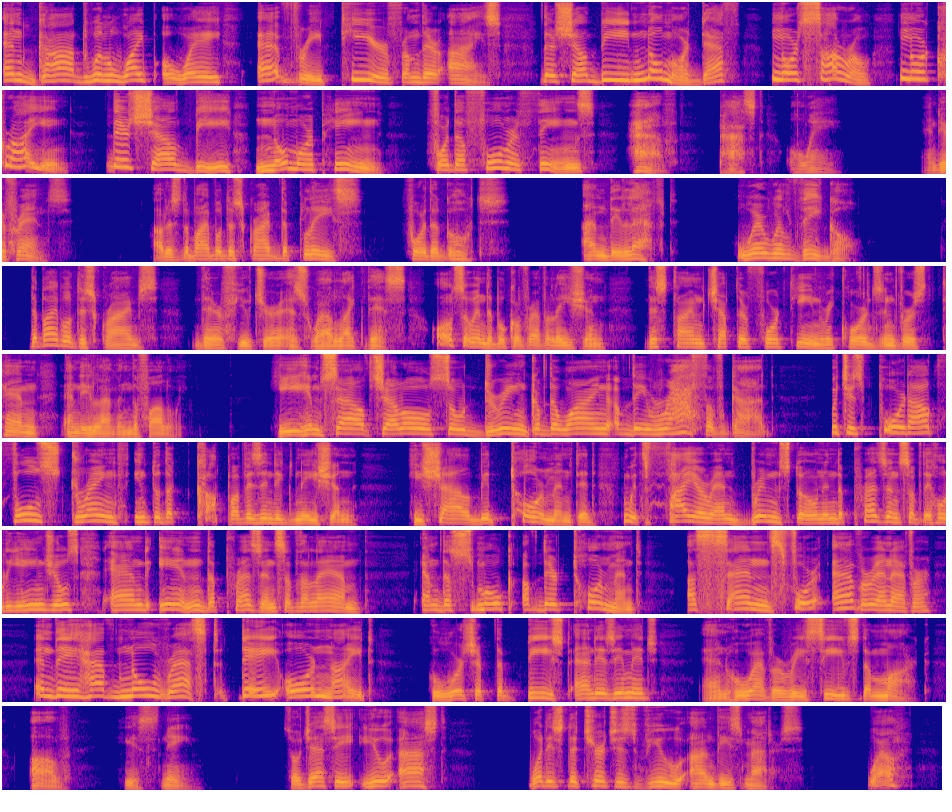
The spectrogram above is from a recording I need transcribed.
And God will wipe away every tear from their eyes. There shall be no more death, nor sorrow, nor crying there shall be no more pain, for the former things have passed away. And dear friends, how does the Bible describe the place for the goats? On the left, where will they go? The Bible describes their future as well, like this. Also in the book of Revelation, this time chapter 14 records in verse 10 and 11 the following he himself shall also drink of the wine of the wrath of God, which is poured out full strength into the cup of his indignation. He shall be tormented with fire and brimstone in the presence of the holy angels and in the presence of the Lamb. And the smoke of their torment ascends forever and ever, and they have no rest day or night who worship the beast and his image, and whoever receives the mark of his name. So, Jessie, you asked, what is the church's view on these matters? Well,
